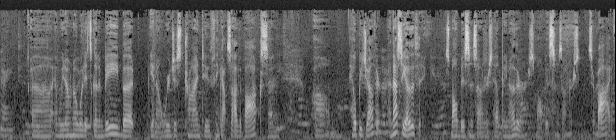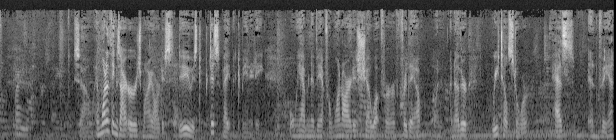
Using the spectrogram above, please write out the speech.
Right. uh, and we don't know what it's going to be, but you know, we're just trying to think outside the box and um, help each other, and that's the other thing. Small business owners helping other small business owners survive. Right. So, and one of the things I urge my artists to do is to participate in the community. When we have an event for one artist, show up for, for them. When another retail store has an event,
